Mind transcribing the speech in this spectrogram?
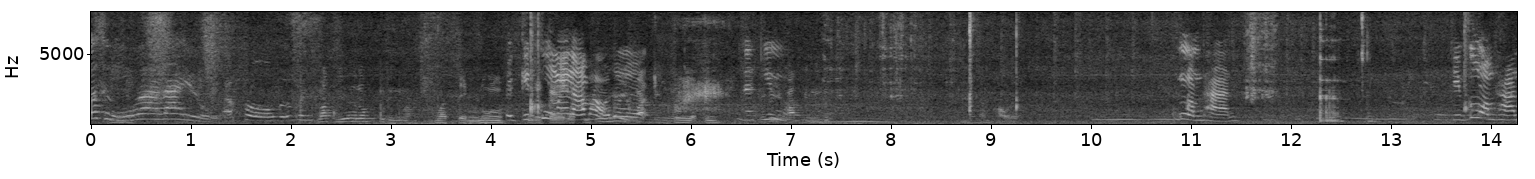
็ถึงว่าได้อยู่อะโปรเป็นวัดเยอะแล้วถึงวัดวัดเต็มนู่นไปกินกุ้งแม่น้ำเผาเลยอะเอออยากกินจะกินวัดนึงน้ำเผาเลย กุ้ง ลำธารกินกุ้งลำธาร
